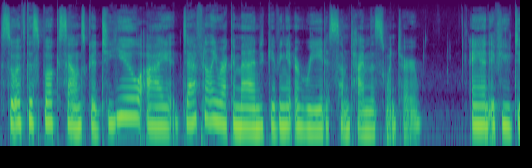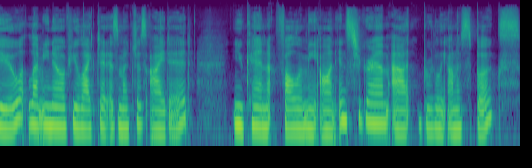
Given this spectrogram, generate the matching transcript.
So, if this book sounds good to you, I definitely recommend giving it a read sometime this winter. And if you do, let me know if you liked it as much as I did. You can follow me on Instagram at Brutally Honest Books.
